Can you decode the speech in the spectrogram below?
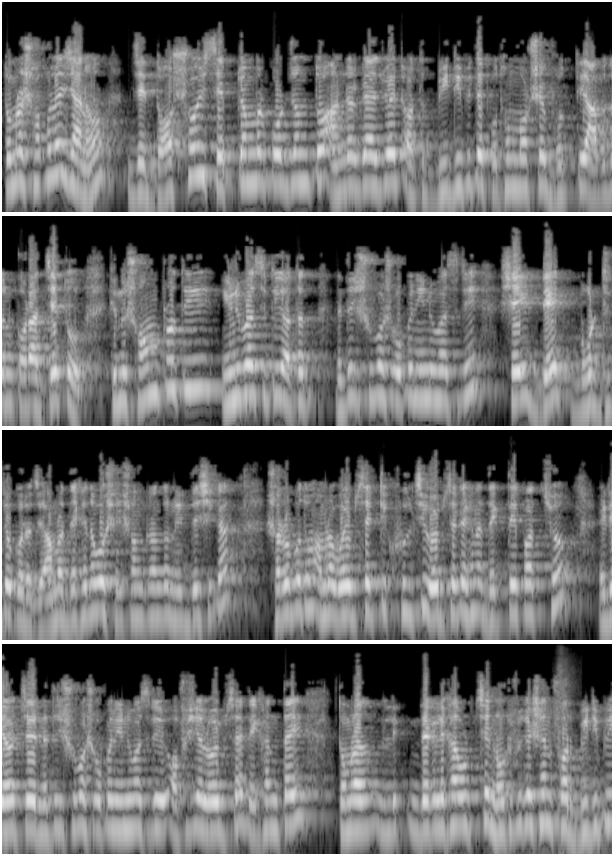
তোমরা সকলেই জানো যে দশই সেপ্টেম্বর পর্যন্ত আন্ডার গ্র্যাজুয়েট অর্থাৎ বিডিপিতে প্রথম বর্ষে ভর্তি আবেদন করা যেত, কিন্তু সম্প্রতি ইউনিভার্সিটি অর্থাৎ নেতাজি সুভাষ ওপেন ইউনিভার্সিটি সেই ডেট বর্ধিত করেছে। আমরা দেখে নেব সেই সংক্রান্ত নির্দেশিকা। সর্বপ্রথম আমরা ওয়েবসাইটটি খুলছি ওয়েবসাইট এখানে দেখতে পাচ্ছ, এটি হচ্ছে Netaji Subhas open university official website এখানটাই তোমরা লিখ- উঠছে notification for BDP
